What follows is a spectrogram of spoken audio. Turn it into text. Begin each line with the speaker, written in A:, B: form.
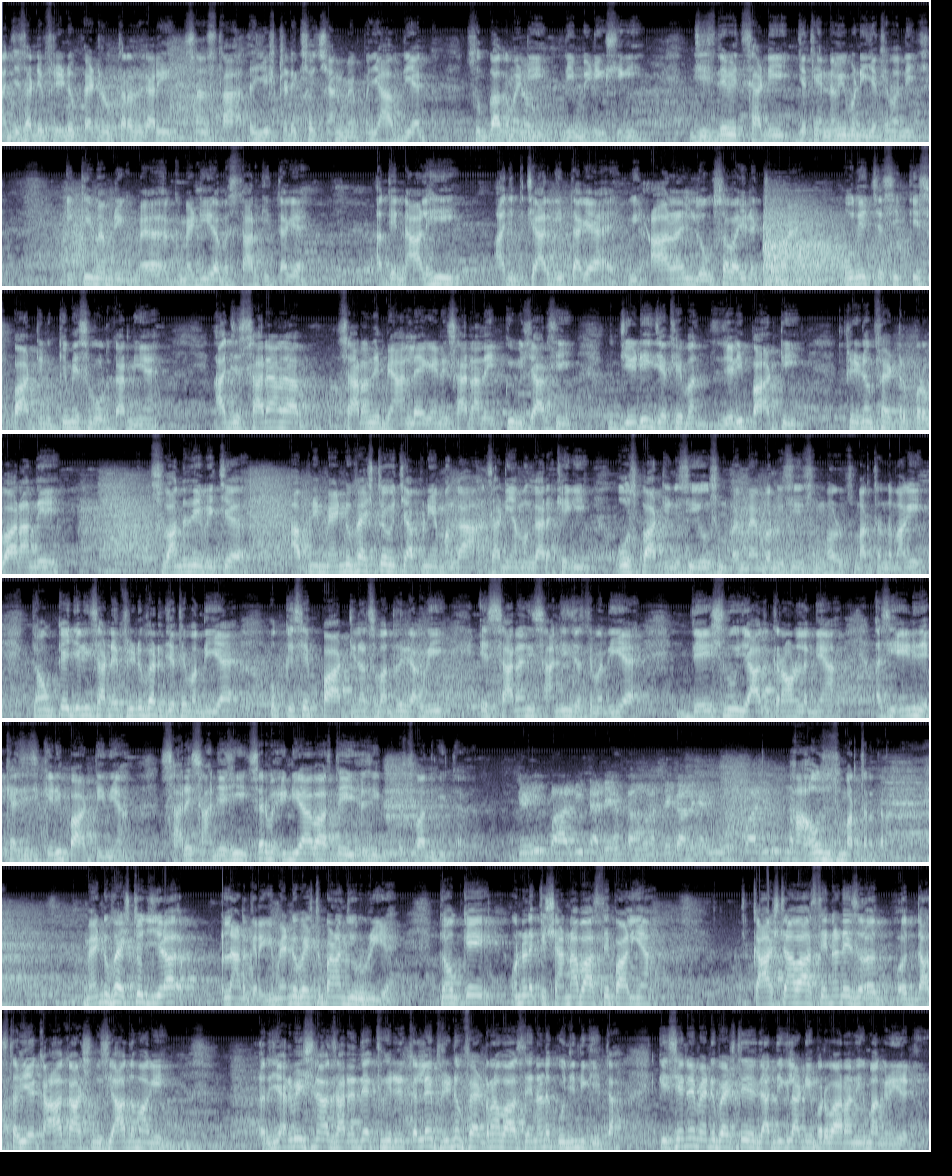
A: ਅੱਜ ਸਾਡੇ freedom fighter ਉੱਤਰਾਧਿਕਾਰੀ ਸੰਸਥਾ ਰਜਿਸਟਰਡ 196 ਪੰਜਾਬ ਦੀ ਇੱਕ ਸੂਬਾ ਕਮੇਟੀ ਦੀ ਮੀਟਿੰਗ ਸੀਗੀ, ਜਿਸ ਦੇ ਵਿੱਚ ਸਾਡੀ ਜਥੇ ਨਵੀਂ ਬਣੀ, ਜਥੇਬੰਦੀ 'ਚ 21 ਮੈਂਬਰੀ ਕਮੇ- ਕਮੇਟੀ ਦਾ ਵਿਸਤਾਰ ਕੀਤਾ ਗਿਆ ਅਤੇ ਨਾਲ ਹੀ ਅੱਜ ਵਿਚਾਰ ਕੀਤਾ ਗਿਆ ਹੈ ਵੀ ਆਉਣ ਵਾਲੀ ਲੋਕ ਸਭਾ ਜਿਹੜਾ ਚੋਣ ਹੈ, ਉਹਦੇ 'ਚ ਅਸੀਂ ਕਿਸ ਪਾਰਟੀ ਨੂੰ ਕਿਵੇਂ ਸਪੋਰਟ ਕਰਨੀ ਹੈ ਅੱਜ ਸਾਰਿਆਂ ਦਾ ਸਾਰਿਆਂ ਦੇ ਬਿਆਨ ਲੈ ਗਏ ਨੇ, ਸਾਰਿਆਂ ਦਾ ਇੱਕੋ ਹੀ ਵਿਚਾਰ ਸੀ, ਜਿਹੜੀ ਜਥੇਬੰਦ ਜਿਹੜੀ ਪਾਰਟੀ ਫਰੀਡਮ ਫਾਈਟਰ ਪਰਿਵਾਰਾਂ ਦੇ ਸੰਬੰਧ ਦੇ ਵਿੱਚ ਆਪਣੀ ਮੈਨੀਫੈਸਟੋ ਵਿੱਚ ਆਪਣੀਆਂ ਮੰਗਾਂ ਸਾਡੀਆਂ ਮੰਗਾਂ ਰੱਖੇਗੀ। ਉਸ ਪਾਰਟੀ ਨੂੰ ਸੀ ਉਸ ਮੈਂਬਰ ਨੂੰ ਸੀ ਸਮਰ- ਸਮਰਥਨ ਦੇਵਾਂਗੇ। ਕਿਉਂਕਿ ਜਿਹੜੀ ਸਾਡੇ ਫਰੀडम ਫਾਈਟਰ ਜਥੇਬੰਦੀ ਹੈ ਉਹ ਕਿਸੇ ਪਾਰਟੀ ਨਾਲ ਸੰਬੰਧ ਨਹੀਂ ਰੱਖਦੀ। ਇਹ ਸਾਰਿਆਂ ਦੀ ਸਾਂਝੀ ਜਥੇਬੰਦੀ ਹੈ। ਦੇਸ਼ ਨੂੰ ਯਾਦ ਕਰਾਉਣ ਲੱਗਿਆਂ ਅਸੀਂ ਇਹ ਨਹੀਂ ਦੇਖਿਆ ਸੀ ਅਸੀਂ ਕਿਹੜੀ ਪਾਰਟੀ ਦੀਆਂ। ਸਾਰੇ ਸਾਂਝੇ ਸੀ ਸਿਰਫ ਇੰਡੀਆ ਵਾਸਤੇ ਹੀ ਅਸੀਂ ਸੰਬੰਧ ਕੀਤਾ।
B: ਜਿਹੜੀ ਪਾਰਟੀ ਤੁਹਾਡੇ ਹੱਕਾਂ ਵਾਸਤੇ ਗੱਲ ਕਰੀ ਉਸ ਪਾਰਟੀ ਨੂੰ
A: ਹਾਂ ਉਸ ਸਮਰਥਨ ਕਰਾਂਗੇ। ਮੈਨੂਫੈਸਟੋ ਜਿਹੜਾ ਐਲਾਨ ਕਰੇਗੀ। ਮੈਨੀਫੈਸਟੋ ਪਾਣਾ ਜ਼ਰੂਰੀ ਹੈ, ਕਿਉਂਕਿ ਉਹਨਾਂ ਨੇ ਕਿਸਾਨਾਂ ਵਾਸਤੇ ਪਾ ਪਾਲੀਆਂ ਕਾਸ਼ਟਾਂ ਵਾਸਤੇ ਇਹਨਾਂ ਨੇ ਦੱਸਤਾ ਵੀ ਇੱਕ ਆਹ ਕਾਸ਼ਟ ਨੂੰ ਅਸੀਂ ਆਹ ਦੇਵਾਂਗੇ। ਰਿਜ਼ਰਵੇਸ਼ਨਾਂ ਸਾਰਿਆਂ ਦੇ ਫਿਰ ਇਕੱਲੇ ਫਰੀडम ਫਾਈਟਰਾਂ ਵਾਸਤੇ ਇਹਨਾਂ ਨੇ ਕੁਝ ਨਹੀਂ ਕੀਤਾ। ਕਿਸੇ ਨੇ ਮੈਨੀਫੈਸਟੋ ਆਜ਼ਾਦੀ ਘਲਾਟੀ ਪਰਿਵਾਰਾਂ ਦੀ ਮੰਗ ਨਹੀਂ ਰੱਖੀ।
